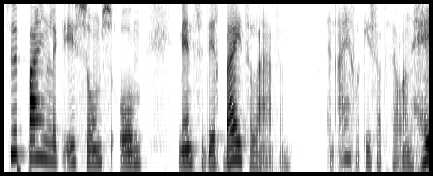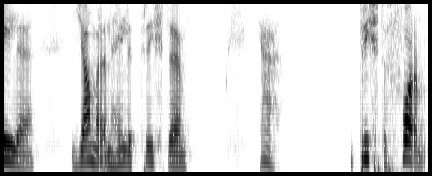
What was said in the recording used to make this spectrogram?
te pijnlijk is soms om mensen dichtbij te laten. En eigenlijk is dat wel een hele jammer, een hele trieste, ja, trieste vorm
